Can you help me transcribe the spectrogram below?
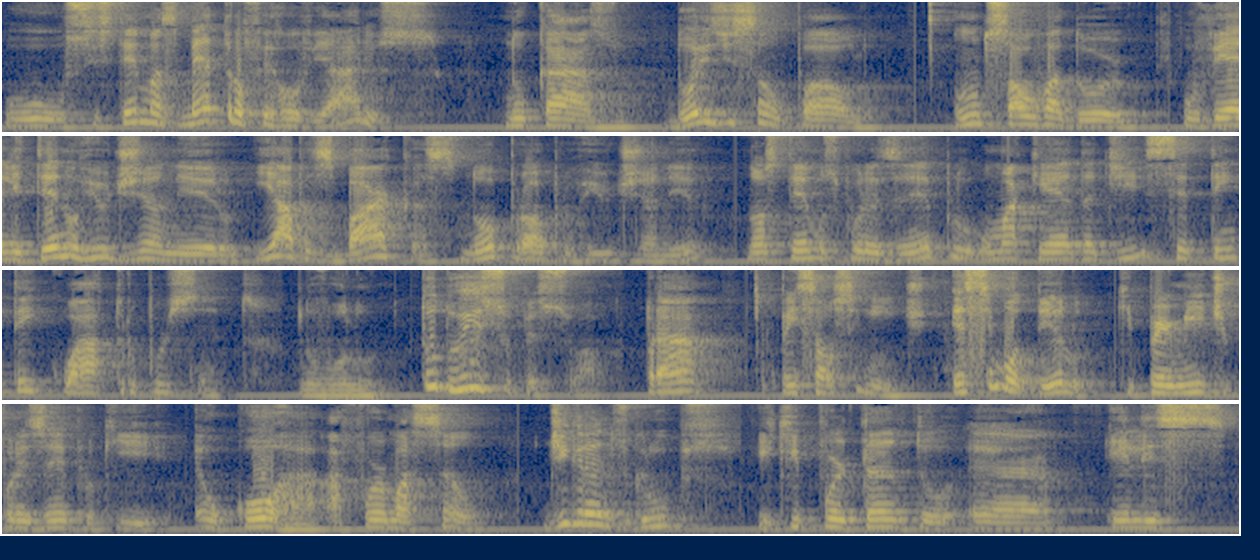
os sistemas metroferroviários, no caso, dois de São Paulo, um de Salvador, o VLT no Rio de Janeiro e as barcas no próprio Rio de Janeiro, nós temos, por exemplo, uma queda de 74% no volume. Tudo isso, pessoal, para pensar o seguinte: esse modelo que permite, por exemplo, que ocorra a formação de grandes grupos e que, portanto, é, eles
